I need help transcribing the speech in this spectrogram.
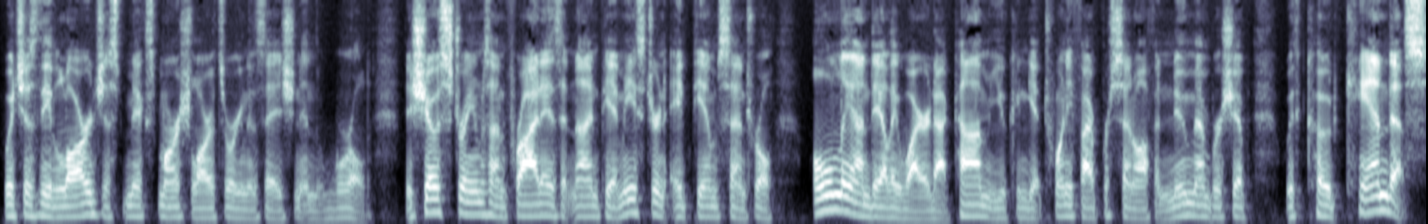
which is the largest mixed martial arts organization in the world. The show streams on Fridays at 9 p.m. Eastern, 8 p.m. Central, only on dailywire.com. You can get 25% off a new membership with code CANDACE.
